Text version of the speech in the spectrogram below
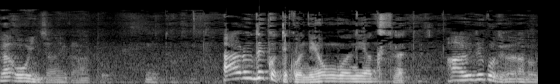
が多いんじゃないかなと思ってますね。アールデコってこれ日本語に訳すとなってアールデコってあの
